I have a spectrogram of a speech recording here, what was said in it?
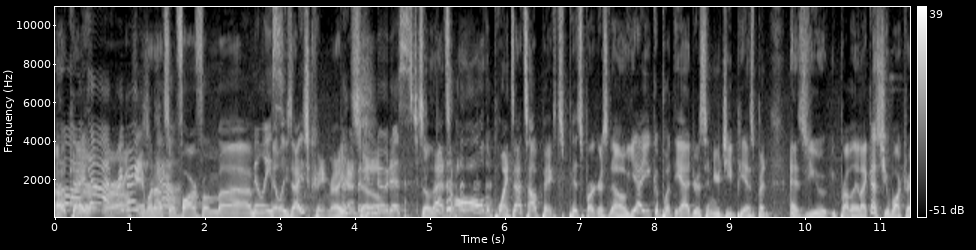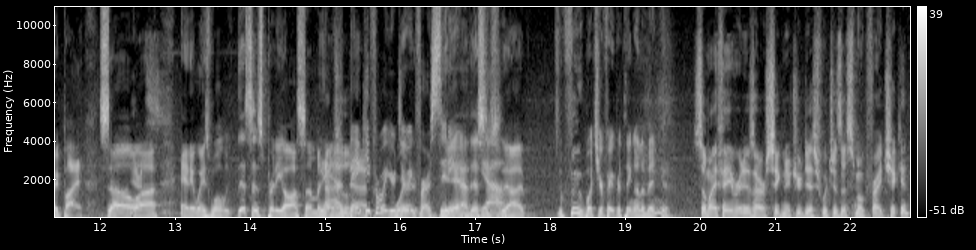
okay, Oh, yeah, right, right. and we're not so Yeah. far from uh, Millie's. Millie's. ice cream, right? I mean, but who noticed? So that's all the points. That's how Pitts, Pittsburghers know. Yeah, you can put the address in your GPS, but as you, you probably like us, you walked right by it. So, Yes. uh, anyways, well, this is pretty awesome. Yeah, And, Absolutely. thank you for what you're where- doing for our city. Yeah, this Yeah. is uh, the food. What's your favorite thing on the menu? So my favorite is our signature dish, which is a smoked fried chicken.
